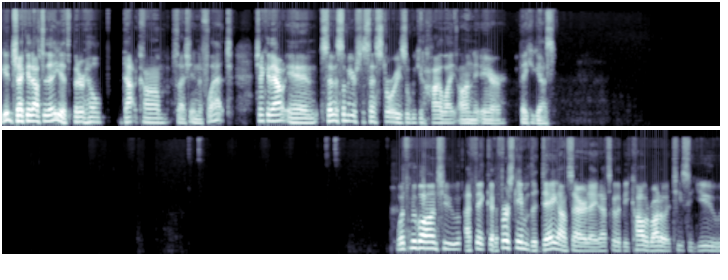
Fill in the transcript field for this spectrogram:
Again, check it out today. It's betterhelp.com slash in the flat. Check it out and send us some of your success stories that we can highlight on the air. Thank you guys. Let's move on to, I think, the first game of the day on Saturday. That's going to be Colorado at TCU.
